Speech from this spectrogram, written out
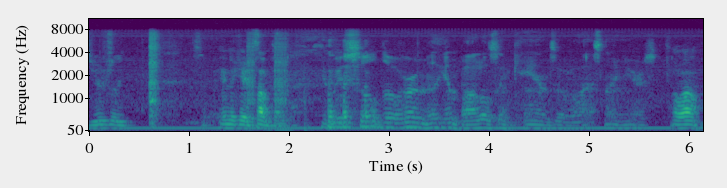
usually indicate something. yeah, we've sold over a million bottles and cans over the last nine years. Oh, wow.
